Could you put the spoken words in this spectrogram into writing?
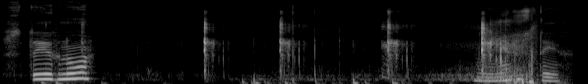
встигну. Ні, не встиг.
